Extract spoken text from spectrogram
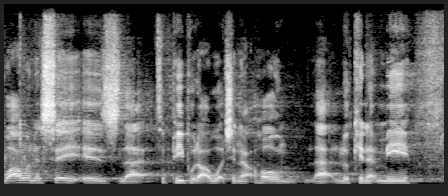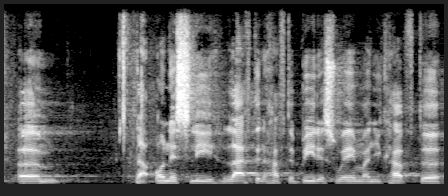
what I want to say is, like, to people that are watching at home, like, looking at me, um, that honestly, life didn't have to be this way, man. You have to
